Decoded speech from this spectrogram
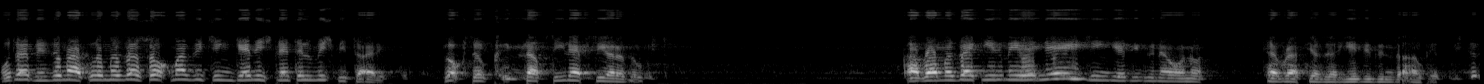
Bu da bizim aklımıza sokmak için genişletilmiş bir tarihtir. Yoksa kül lafzıyla hepsi yaratılmıştır. Kafamıza girmiyor ne için yedi güne onu Tevrat yazar yedi günde halk etmiştir.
